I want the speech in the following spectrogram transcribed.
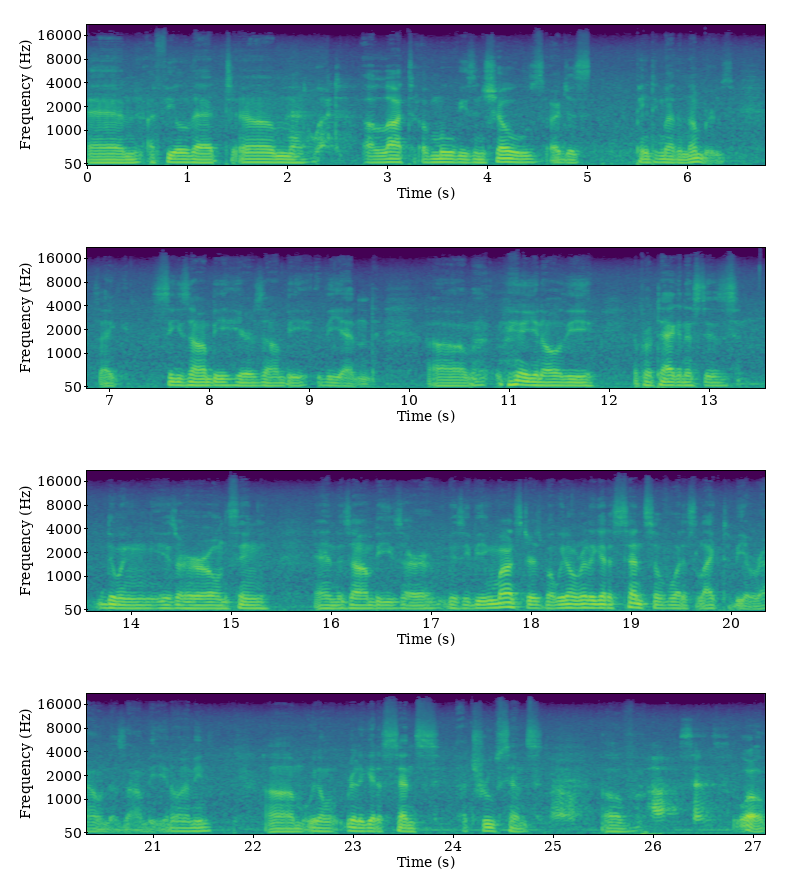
And I feel that um, a lot of movies and shows are just painting by the numbers. It's like see zombie, hear zombie, the end. Um, you know, the the protagonist is doing his or her own thing, and the zombies are busy being monsters. But we don't really get a sense of what it's like to be around a zombie. You know what I mean? Um, we don't really get a sense, a true sense of ah, sense? well,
